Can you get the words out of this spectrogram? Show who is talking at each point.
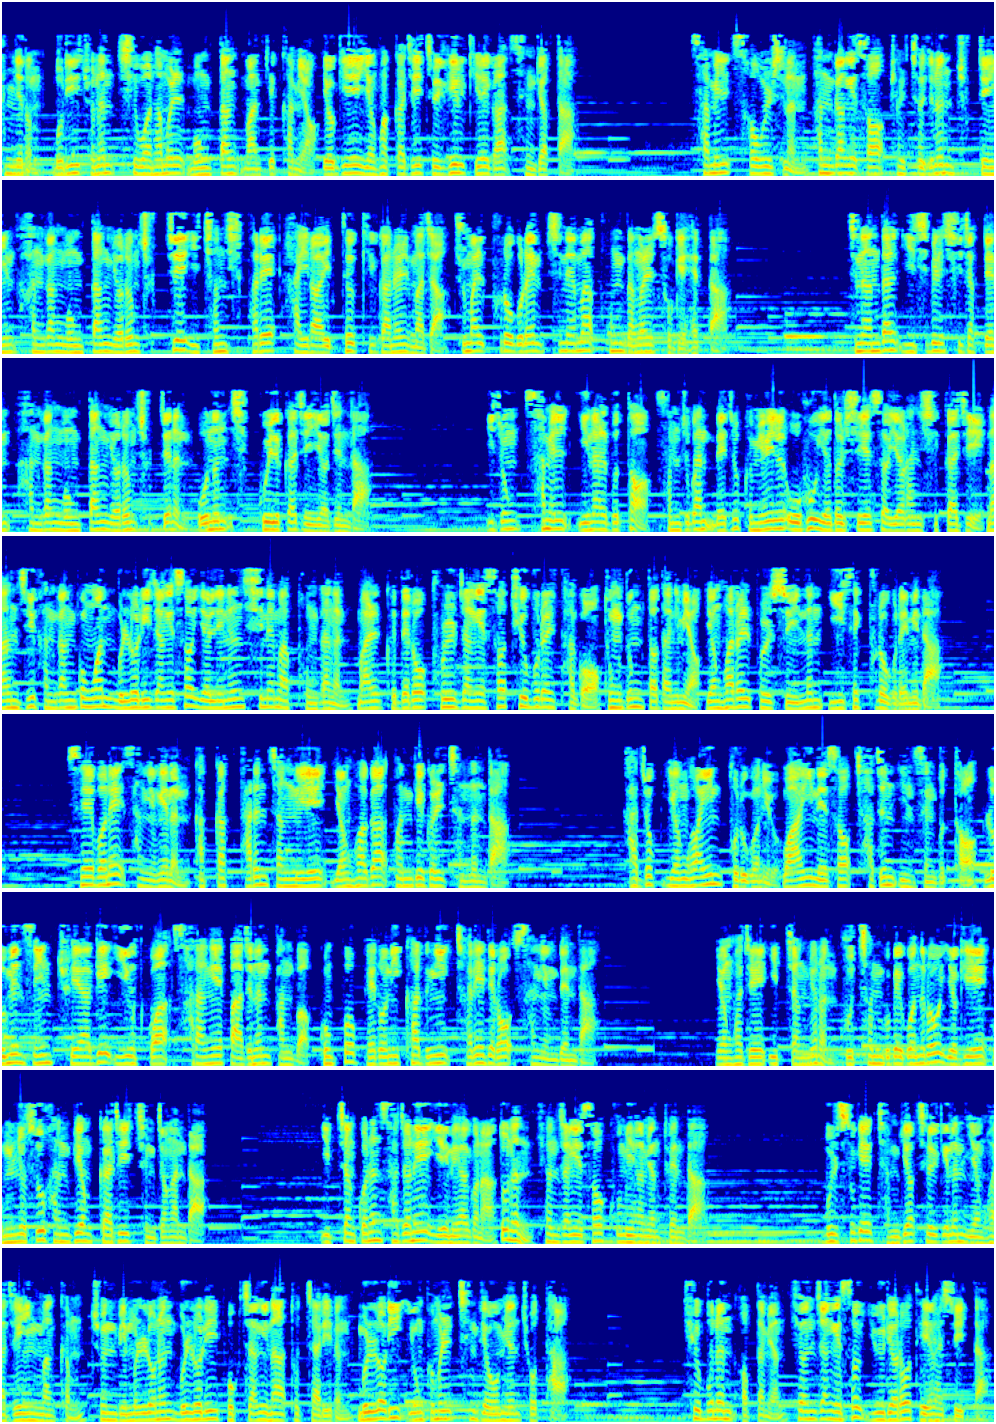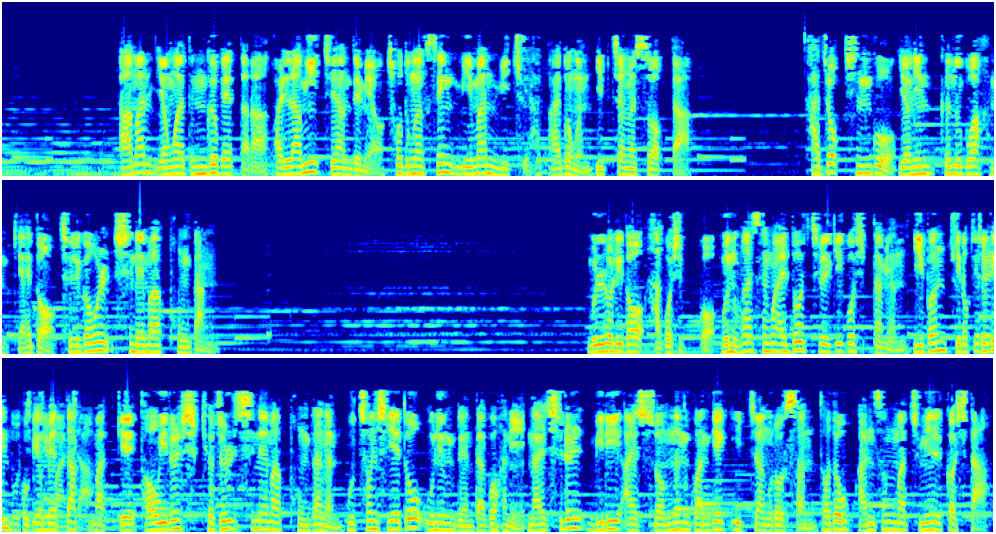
Speaker 1: 한여름 물이 주는 시원함을 몽땅 만끽하며 여기에 영화까지 즐길 기회가 생겼다. 3일 서울시는 한강에서 펼쳐지는 축제인 한강 몽땅 여름축제 2018의 하이라이트 기간을 맞아 주말 프로그램 시네마 퐁당을 소개했다. 지난달 20일 시작된 한강 몽땅 여름축제는 오는 19일까지 이어진다. 이중 3일 이날부터 3주간 매주 금요일 오후 8시에서 11시까지 난지 한강공원 물놀이장에서 열리는 시네마 퐁당은 말 그대로 풀장에서 튜브를 타고 둥둥 떠다니며 영화를 볼 수 있는 이색 프로그램이다. 세 번의 상영에는 각각 다른 장르의 영화가 관객을 찾는다. 가족 영화인 부르고뉴 와인에서 찾은 인생부터 로맨스인 최악의 이웃과 사랑에 빠지는 방법 공포 베로니카 등이 차례대로 상영된다. 영화제 입장료는 9,900원으로 여기에 음료수 한 병까지 증정한다. 입장권은 사전에 예매하거나 또는 현장에서 구매하면 된다. 물속에 잠겨 즐기는 영화제인 만큼 준비물로는 물놀이 복장이나 돗자리 등 물놀이 용품을 챙겨오면 좋다. 튜브는 없다면 현장에서 유료로 대여할 수 있다. 다만 영화 등급에 따라 관람이 제한되며 초등학생 미만 미취학 아동은 입장할 수 없다. 가족, 친구, 연인 그 누구와 함께해도 즐거울 시네마 퐁당. 물놀이도 하고 싶고 문화생활도 즐기고 싶다면 이번 기록적인 폭염에 딱 맞게 더위를 식혀줄 시네마 퐁당은 우천시에도 운영된다고 하니 날씨를 미리 알 수 없는 관객 입장으로선 더더욱 안성맞춤일 것이다.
